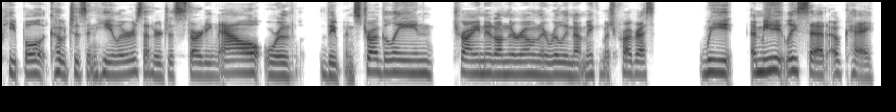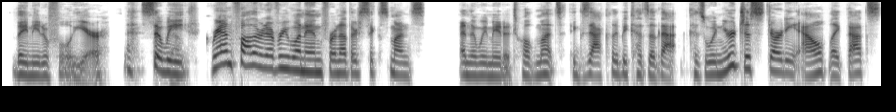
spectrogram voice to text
people, coaches and healers that are just starting out or they've been struggling, trying it on their own. They're really not making much progress. We immediately said, okay, they need a full year. so we yeah. grandfathered everyone in for another six months and then we made it 12 months exactly because of that. Because when you're just starting out, like that's,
